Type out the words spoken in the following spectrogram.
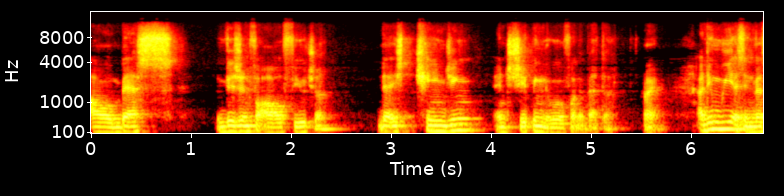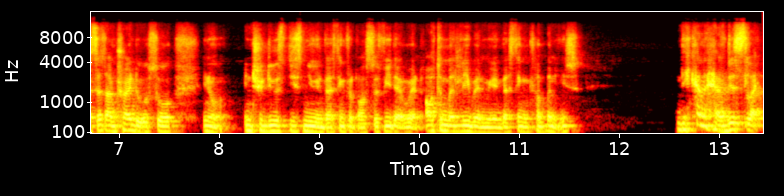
our best vision for our future, that is changing and shaping the world for the better, right? I think we as investors, I'm trying to also, you know, introduce this new investing philosophy that when ultimately when we're investing in companies, they kind of have this like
